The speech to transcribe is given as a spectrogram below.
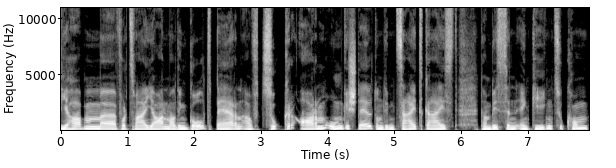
Die haben äh, vor zwei Jahren mal den Goldbären auf zuckerarm umgestellt, um dem Zeitgeist da ein bisschen entgegenzukommen.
